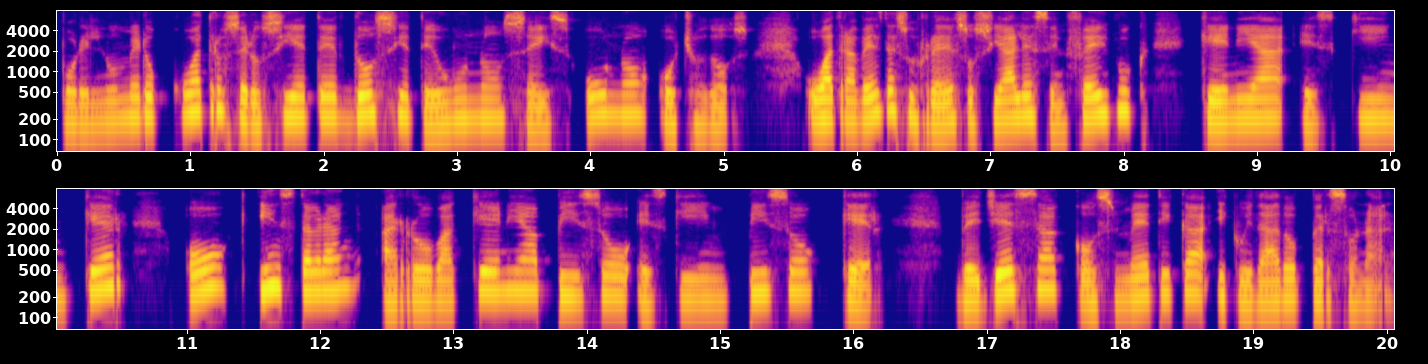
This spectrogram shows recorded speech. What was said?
por el número 407-271-6182 o a través de sus redes sociales en Facebook, Kenia Skincare o Instagram, arroba Kenia Piso Skin Piso Care. Belleza, cosmética y cuidado personal.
